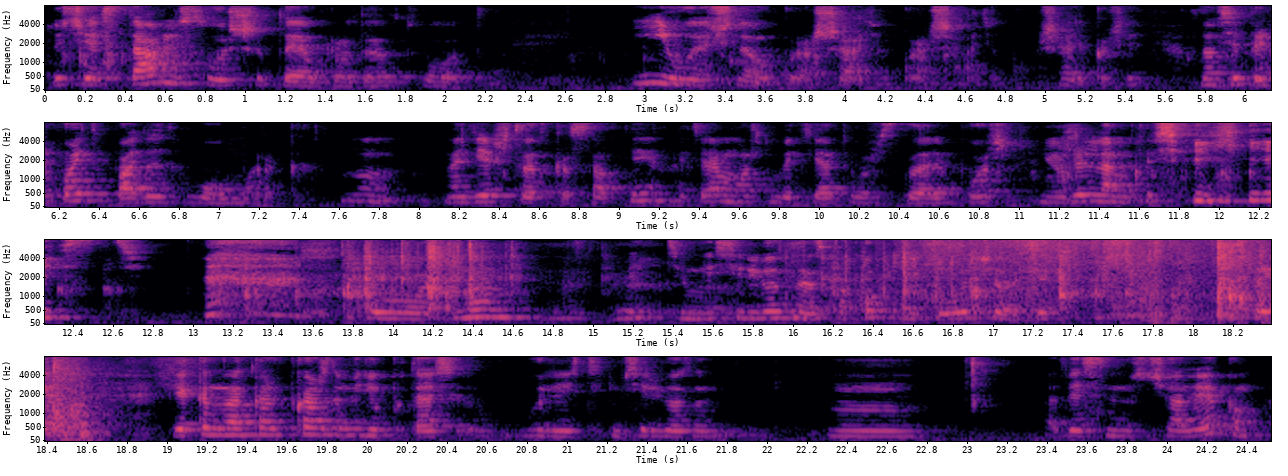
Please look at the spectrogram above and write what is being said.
То есть я ставлю свой шедевр вот этот вот. И его начинаю украшать, украшать, украшать, украшать. Потом все приходят и падают в обморок. Ну, надеюсь, что от красоты. Хотя, может быть, я тоже сказала, боже, неужели нам это все есть? Вот, ну, видите, у меня серьезной распаковки не получилось. Я постоянно, я на каждом видео пытаюсь выглядеть таким серьезным ответственным человеком,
